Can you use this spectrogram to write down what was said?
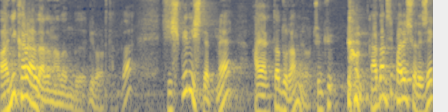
ani kararların alındığı bir ortamda hiçbir işletme ayakta duramıyor. Çünkü adam sipariş verecek.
